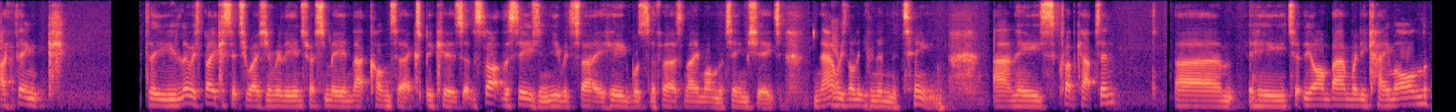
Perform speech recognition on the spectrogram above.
I think the Lewis Baker situation really interests me in that context because at the start of the season, you would say he was the first name on the team sheet. Now he's not even in the team. And he's club captain um, he took the armband when he came on.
